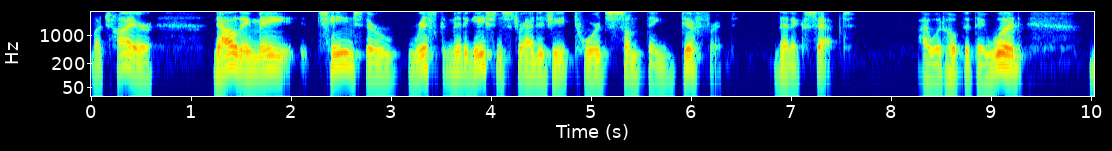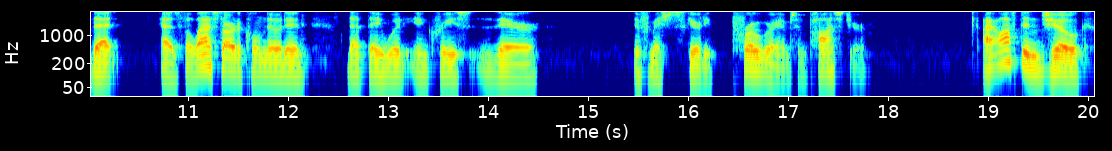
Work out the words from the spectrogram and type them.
much higher, now they may change their risk mitigation strategy towards something different than accept. I would hope that they would, that as the last article noted, that they would increase their information security programs and posture. I often joke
